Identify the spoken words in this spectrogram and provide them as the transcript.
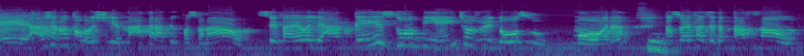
é, a gerontologia na terapia ocupacional, você vai olhar desde o ambiente onde o idoso mora. Sim. Então, você vai fazer adaptação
